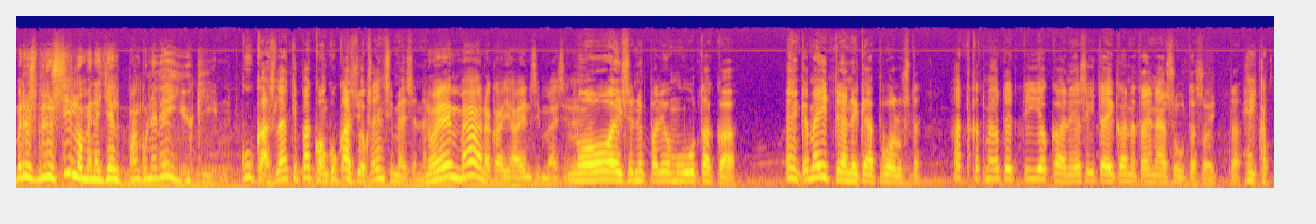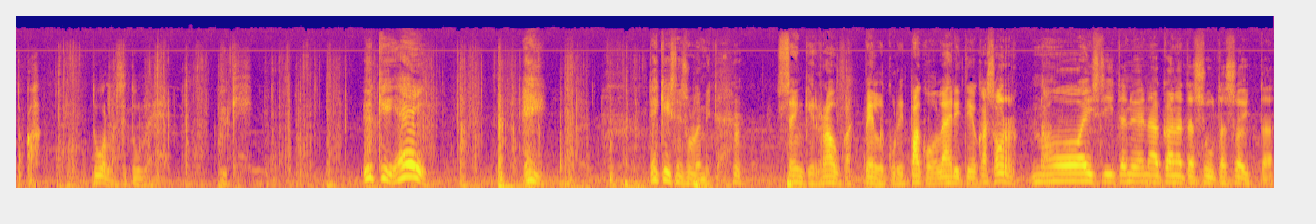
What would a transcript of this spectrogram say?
Meidän olisi pitänyt silloin mennä jelppaan, kun ne vei ykiin. Kukas lähti pakoon? Kukas juoksi ensimmäisenä? No en mä ainakaan ihan ensimmäisenä. No ei se nyt paljon muutakaan. Enkä mä itseäänikään puolusta. Hatkat me otettiin jokainen ja siitä ei kannata enää suuta soittaa. Hei, kattokaa. Tuolla se tulee. Yki. Yki, hei! Hei! Tekis ne sulle mitään? Senkin raukat pelkurit pakoon lähditte joka sor. No ei siitä nyt enää kannata suuta soittaa.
